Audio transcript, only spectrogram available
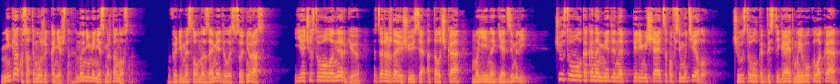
Никак усатый мужик, конечно, но не менее смертоносно. Время словно замедлилось в сотню раз. Я чувствовал энергию, зарождающуюся от толчка моей ноги от земли. Чувствовал, как она медленно перемещается по всему телу. Чувствовал, как достигает моего кулака.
